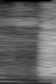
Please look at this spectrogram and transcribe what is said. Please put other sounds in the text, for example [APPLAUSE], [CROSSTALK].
just [LAUGHS]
